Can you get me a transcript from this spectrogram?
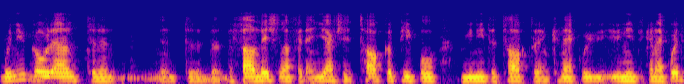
when you go down to the to the, the foundation of it and you actually talk to people who you need to talk to and connect with, you need to connect with,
